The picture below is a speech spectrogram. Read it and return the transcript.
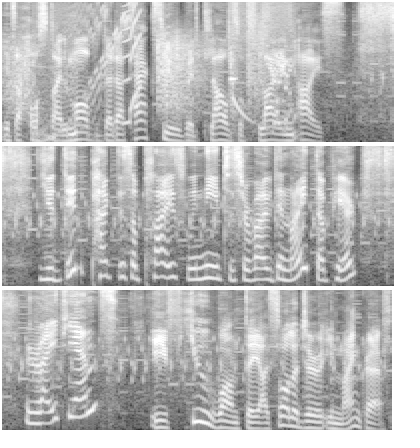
It's a hostile mob that attacks you with clouds of flying ice. You did pack the supplies we need to survive the night up here, right Jens? If you want the Iceologer in Minecraft,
